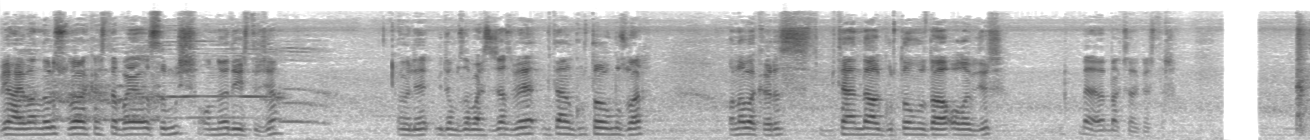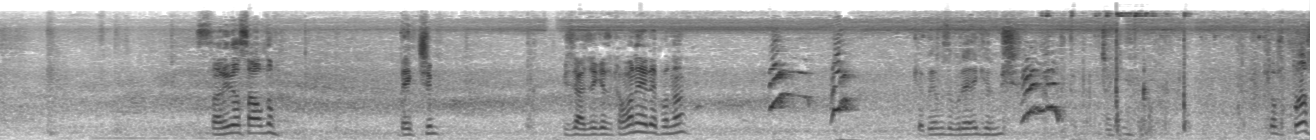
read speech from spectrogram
Ve hayvanları sular arkadaşlar bayağı ısınmış. Onları değiştireceğim. Öyle videomuza başlayacağız ve bir tane kurt tavuğumuz var. Ona bakarız. Bir tane daha kurt tavuğumuz daha olabilir. Beraber bakacağız arkadaşlar. Sarıyı da saldım. Bekçim. Güzelce gezip kafa nerede hep ona? Köpeğimiz de buraya girmiş. Çaki. Dur dur.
